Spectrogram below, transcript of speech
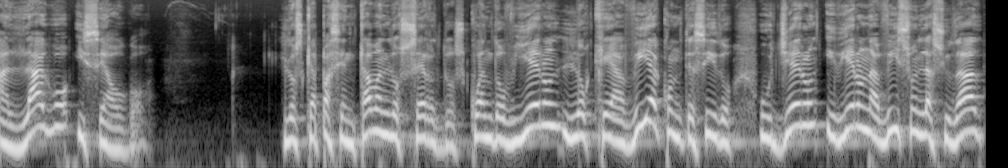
al lago y se ahogó. Los que apacentaban los cerdos, cuando vieron lo que había acontecido, huyeron y dieron aviso en la ciudad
